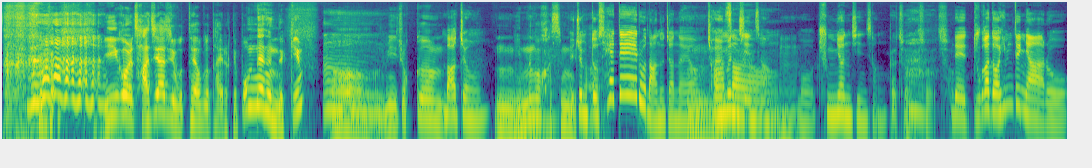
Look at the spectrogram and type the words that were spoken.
이걸 자제하지 못하고 다 이렇게 뽐내는 느낌? 어, 음. 이 조금 맞아. 음, 있는 것 같습니다. 요즘 또 세대로 나누잖아요. 음. 젊은 맞아요. 진상, 음. 뭐 중년 진상. 그렇죠, 그렇죠. 근데 누가 더 힘드냐로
